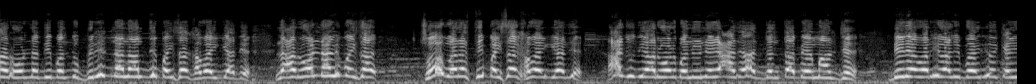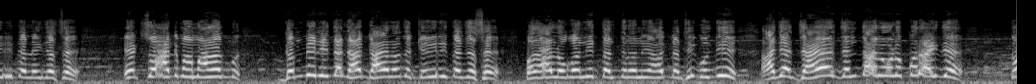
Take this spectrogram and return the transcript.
આ રોડ નથી બનતું. બ્રિજના નામથી પૈસા ખવાઈ ગયા છે. એટલે આ રોડના બી પૈસા છ વર્ષથી પૈસા ખવાઈ ગયા છે. આ સુધી આ રોડ બન્યું નહીં. આજે જનતા બેમાન છે. ડિલેવરીવાળી ભાઈઓ કેવી રીતે લઈ જશે? એકસો આઠમાં માણસ ગંભીર રીતે ઘાયલો છે કેવી રીતે જશે? પણ આ લોકોની તંત્રની આંખ નથી ખુલતી. આજે જાહેર જનતા રોડ ઉપર આવી છે. તો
